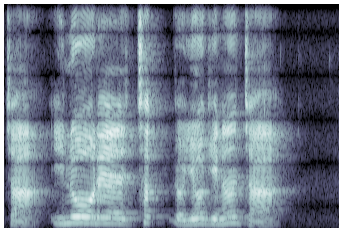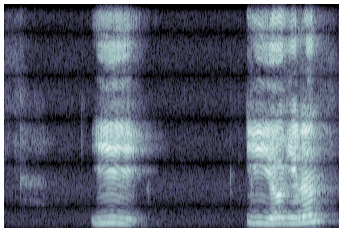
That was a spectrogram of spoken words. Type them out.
자 이노래 첫그 여기는 자이 이 여기는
